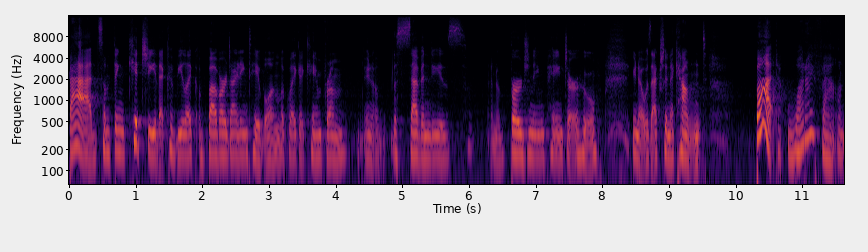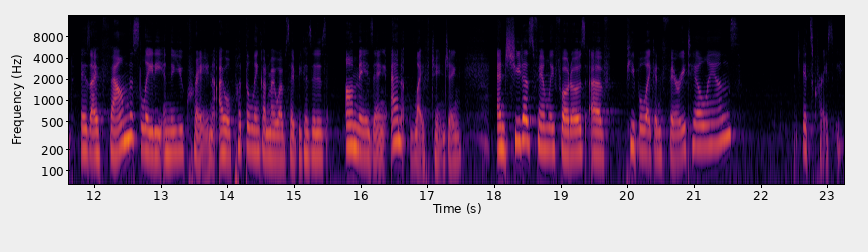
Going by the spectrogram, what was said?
bad, something kitschy that could be like above our dining table and look like it came from, you know, the 70s and a burgeoning painter who, you know, was actually an accountant. But what I found is I found this lady in the Ukraine. I will put the link on my website because it is amazing and life changing. And she does family photos of people like in fairy tale lands. It's crazy.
